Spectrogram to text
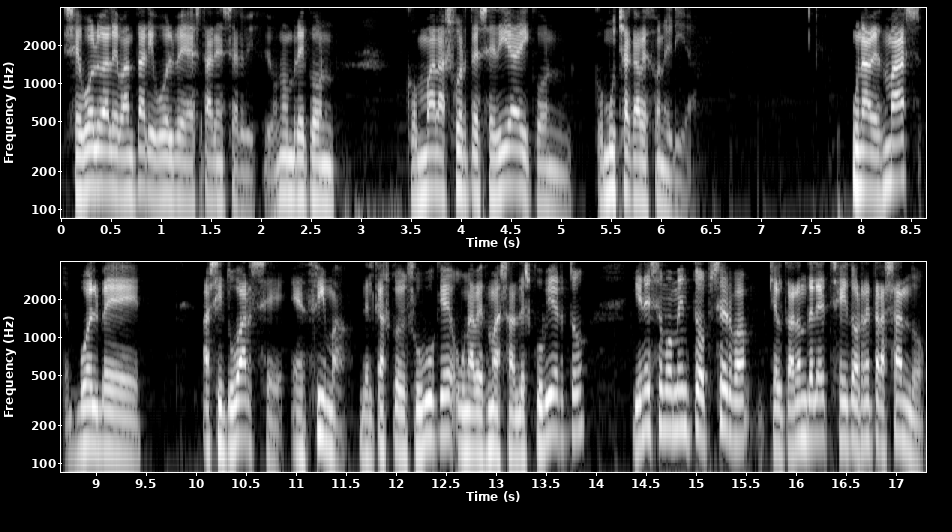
se vuelve a levantar y vuelve a estar en servicio. Un hombre con, con mala suerte ese día y con, con mucha cabezonería. Una vez más, vuelve a situarse encima del casco de su buque, una vez más al descubierto, y en ese momento observa que el Carón de Led se ha ido retrasando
